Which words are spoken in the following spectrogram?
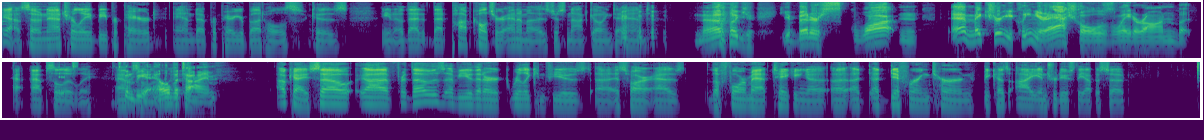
yeah so naturally be prepared and uh, prepare your buttholes because you know that that pop culture enema is just not going to end No, you you better squat and eh, make sure you clean your ash holes later on. But A- absolutely it's going to be a hell of a time. Okay, so uh, for those of you that are really confused uh, as far as the format taking a a, a, a differing turn because I introduced the episode.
